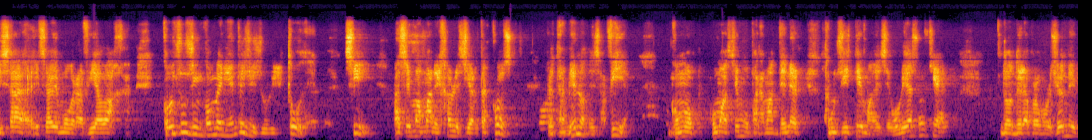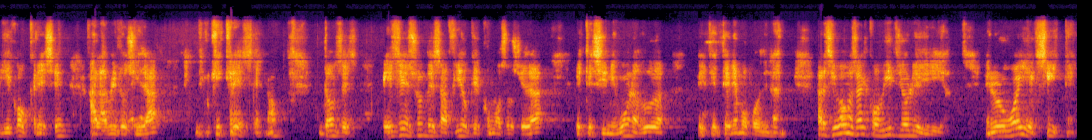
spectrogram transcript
esa, esa demografía baja, con sus inconvenientes y sus virtudes. Sí, hace más manejables ciertas cosas, pero también nos desafía. ¿Cómo, ¿Cómo hacemos para mantener un sistema de seguridad social donde la proporción de viejos crece a la velocidad que crece, ¿no? Entonces, ese es un desafío que como sociedad, este, sin ninguna duda, este, tenemos por delante. Ahora, si vamos al COVID, yo le diría, en Uruguay existen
